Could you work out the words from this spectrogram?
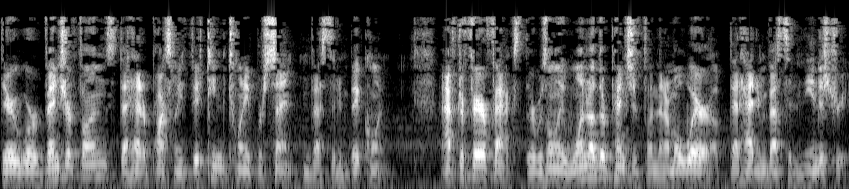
There were venture funds that had approximately 15 to 20% invested in Bitcoin. After Fairfax, there was only one other pension fund that I'm aware of that had invested in the industry.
